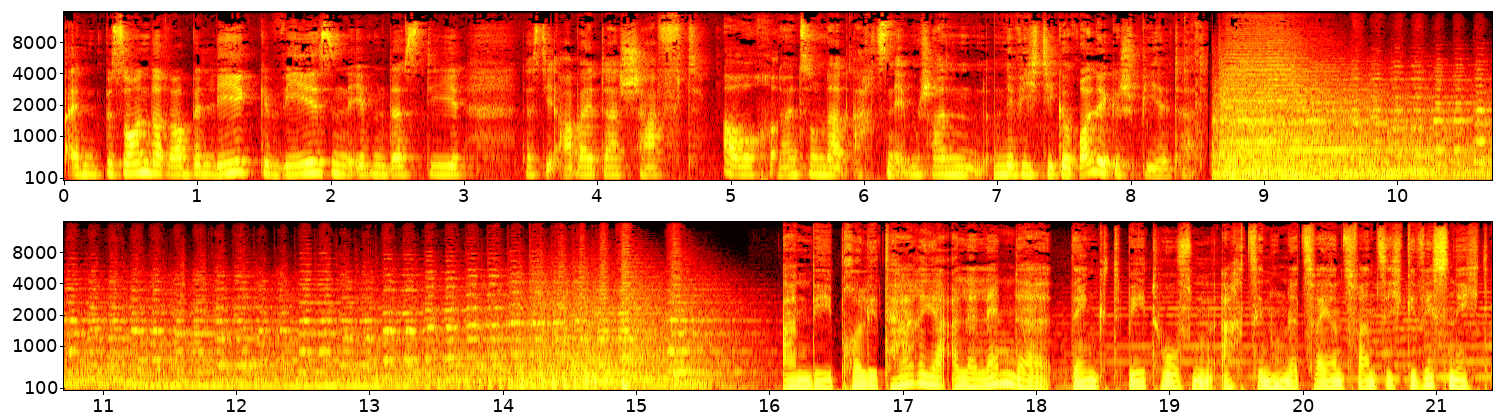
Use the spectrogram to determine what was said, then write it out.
ein besonderer Beleg gewesen, eben, dass die, dass die Arbeiterschaft auch 1918 eben schon eine wichtige Rolle gespielt hat. An die Proletarier aller Länder denkt Beethoven 1822 gewiss nicht,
